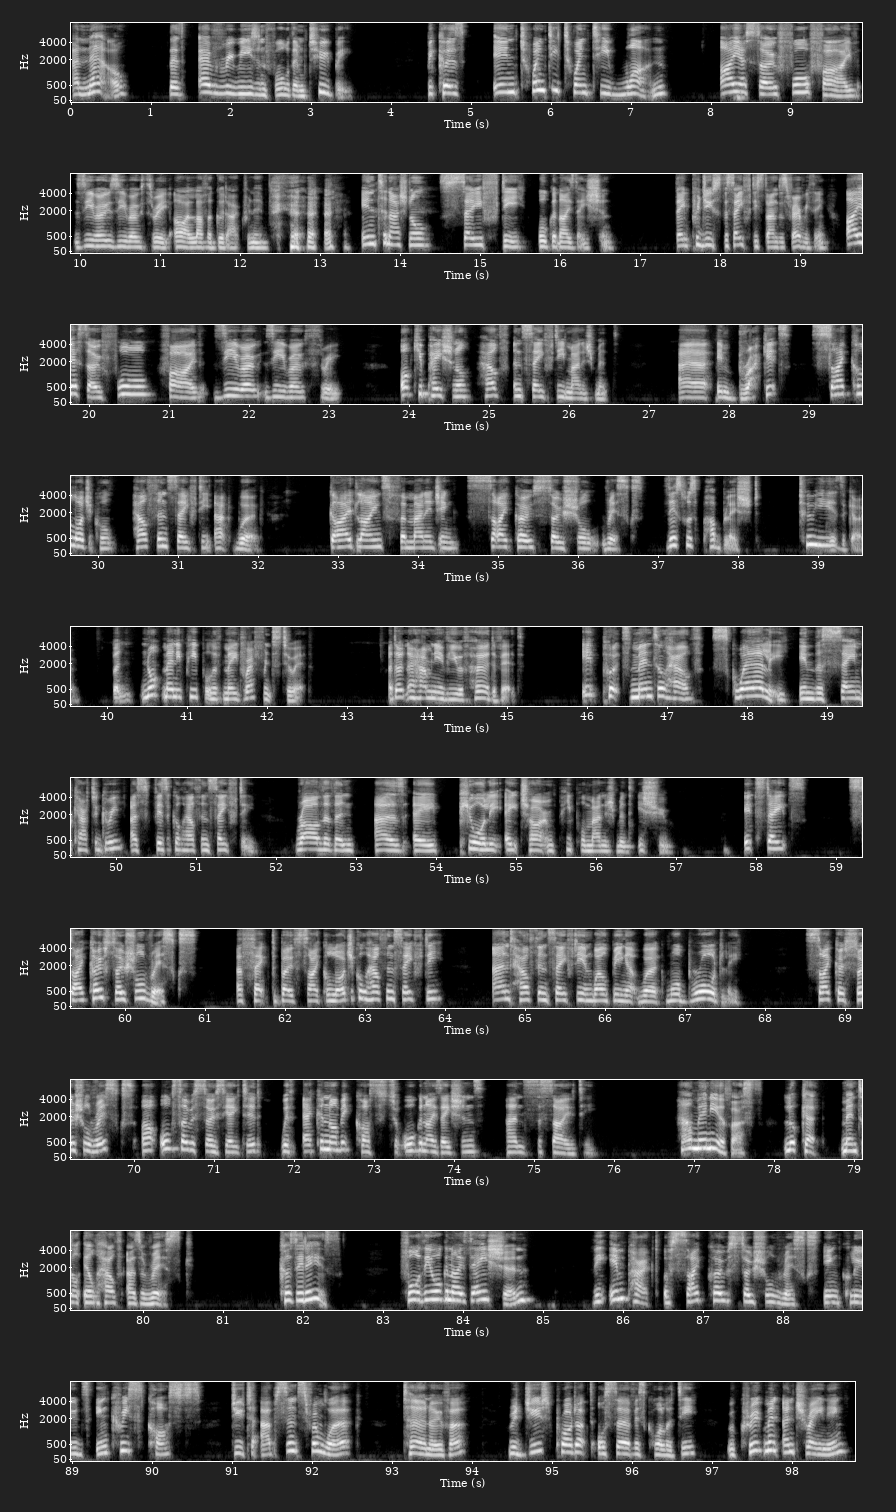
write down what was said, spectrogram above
And now there's every reason for them to be. Because in 2021, ISO 45003, oh, I love a good acronym, International Safety Organization. They produce the safety standards for everything. ISO 45003, Occupational Health and Safety Management. Uh, in brackets, psychological health and safety at work. Guidelines for managing psychosocial risks. This was published two years ago, but not many people have made reference to it. I don't know how many of you have heard of it. It puts mental health squarely in the same category as physical health and safety rather than as a purely HR and people management issue. It states psychosocial risks affect both psychological health and safety and health and safety and well-being at work more broadly. Psychosocial risks are also associated with economic costs to organizations and society. How many of us look at mental ill health as a risk? Because it is. For the organization, the impact of psychosocial risks includes increased costs due to absence from work, turnover, reduced product or service quality, recruitment and training,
